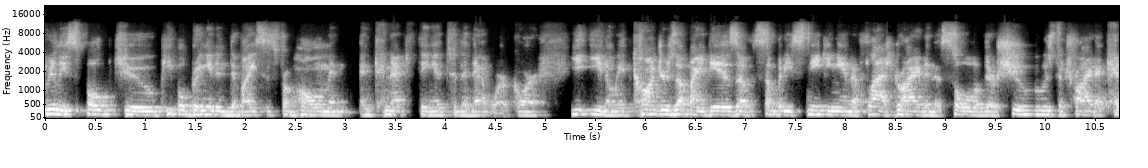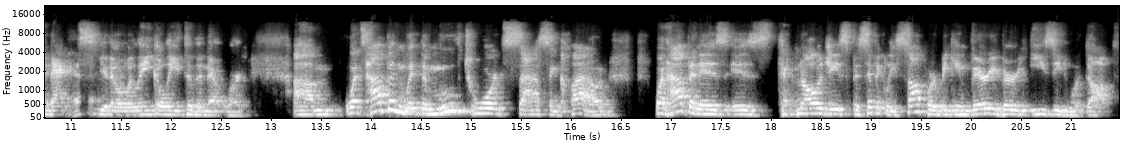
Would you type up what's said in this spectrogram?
really spoke to people bringing in devices from home and, and connecting it to the network. Or, you, you know, it conjures up ideas of somebody sneaking in a flash drive in the sole of their shoes to try to connect, you know, illegally to the network. Um, what's happened with the move towards SaaS and cloud, what happened is, is technology, specifically software, became very, very easy to adopt.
